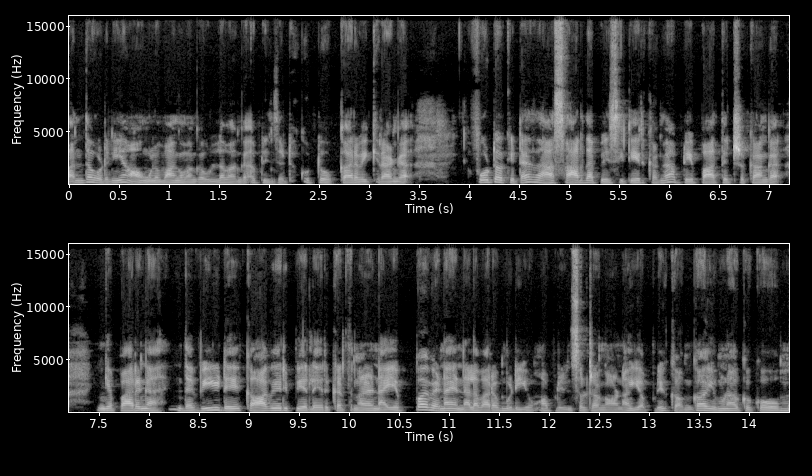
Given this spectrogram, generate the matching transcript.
வந்த உடனே அவங்களும் வாங்க வாங்க உள்ளே வாங்க அப்படின்னு சொல்லிட்டு கூப்பிட்டு உட்கார வைக்கிறாங்க. ஃபோட்டோ கிட்ட சாரதா பேசிகிட்டே இருக்காங்க. அப்படியே பார்த்துட்ருக்காங்க இங்கே பாருங்கள் இந்த வீடு காவேரி பேரில் இருக்கிறதுனால நான் எப்போ வேணால் என்னால் வர முடியும் அப்படின்னு சொல்கிறாங்க ஆனால் எப்படியும் கங்கா யமுனாவுக்கு கோவமும்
